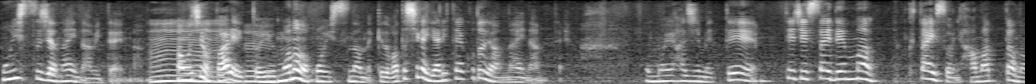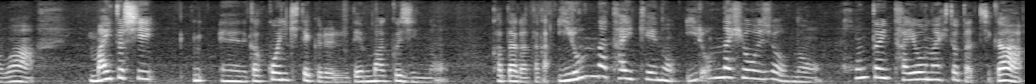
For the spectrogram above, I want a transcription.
本質じゃないなみたいな、まあ、もちろんバレエというものの本質なんだけど、私がやりたいことではないなみたいな思い始めてで実際デンマーク体操にはまったのは毎年、えー、学校に来てくれるデンマーク人の方々がいろんな体型のいろんな表情の本当に多様な人たちが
